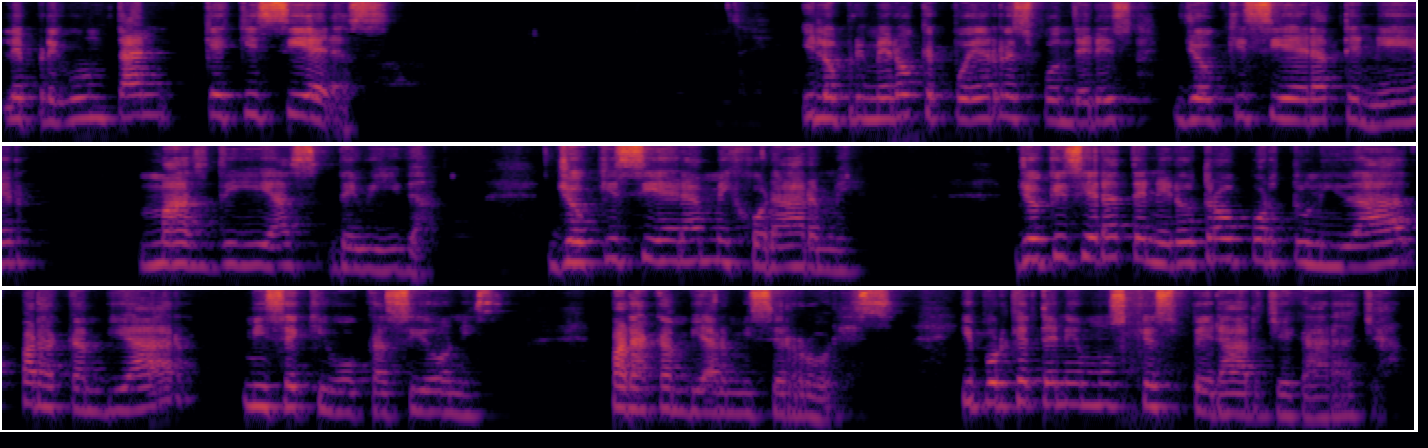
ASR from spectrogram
le preguntan, ¿qué quisieras? Y lo primero que puede responder es, yo quisiera tener más días de vida. Yo quisiera mejorarme. Yo quisiera tener otra oportunidad para cambiar mis equivocaciones, para cambiar mis errores. ¿Y por qué tenemos que esperar llegar allá?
